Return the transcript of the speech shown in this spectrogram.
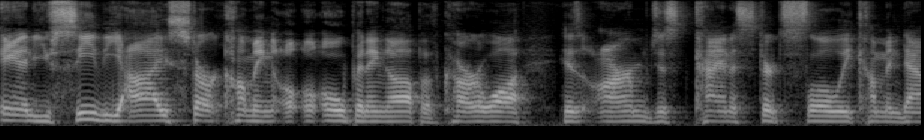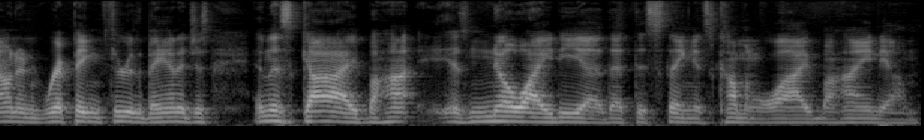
and you see the eyes start coming, opening up of Karwa. His arm just kind of starts slowly coming down and ripping through the bandages. And this guy behind has no idea that this thing is coming alive behind him.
